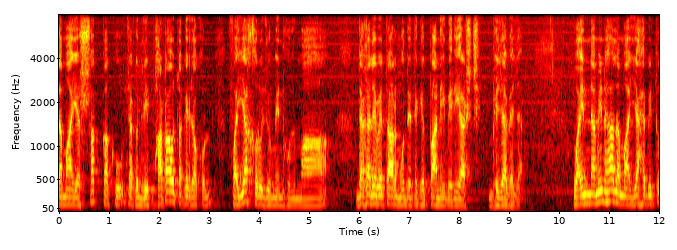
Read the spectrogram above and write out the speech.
লামাইয়া শাক্কাকু যাকে যদি ফাটাও তাকে যখন, ফাইয়াখরুজু মিনহুল মা। দেখা যাবে তার মধ্যে থেকে পানি বেরিয়ে আসছে, ভেজা ভেজা। ওয়াইন্না মিনহা লামা ইয়াহাবিতু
